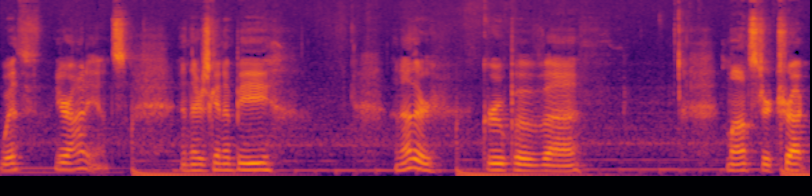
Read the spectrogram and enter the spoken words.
with your audience. And there's going to be another group of uh, monster truck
